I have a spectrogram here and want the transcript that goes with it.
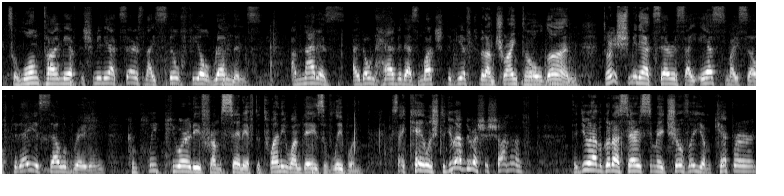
It's a long time after Shmini Atzeres, and I still feel remnants. I'm not as I don't have it as much the gift, but I'm trying to hold on. During Shmini Atzeres, I asked myself, today is celebrating complete purity from sin after 21 days of Liblin. I say, Kalish, did you have the Rosh Hashanah? Did you have a good Aseres Yimei Tshuva, Yom Kippur,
